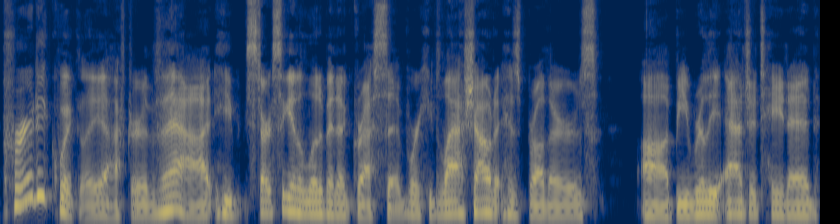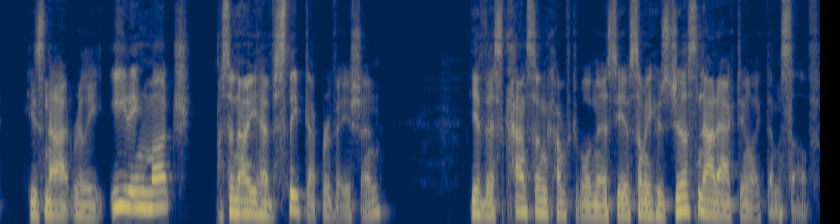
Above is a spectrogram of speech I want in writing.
Pretty quickly after that, he starts to get a little bit aggressive where he'd lash out at his brothers, uh, be really agitated. He's not really eating much. So now you have sleep deprivation. You have this constant uncomfortableness. You have somebody who's just not acting like themselves.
